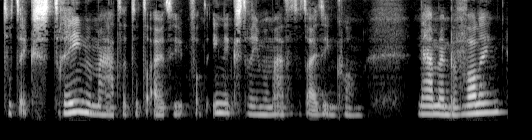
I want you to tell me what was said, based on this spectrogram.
tot extreme mate tot uiting, wat in extreme mate tot uiting kwam. Na mijn bevalling,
